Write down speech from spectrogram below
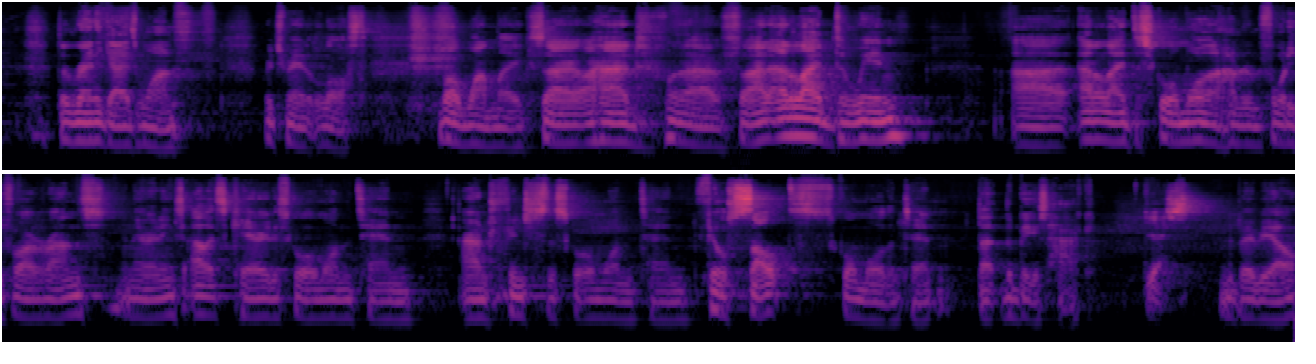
the Renegades won, which meant it lost by one leg. So I had what I have? So I had Adelaide to win. Uh, Adelaide to score more than 145 runs in their innings. Alex Carey to score more than 10. Aaron Finch to score more than 10. Phil Salt to score more than 10. That the biggest hack Yes. in the BBL.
